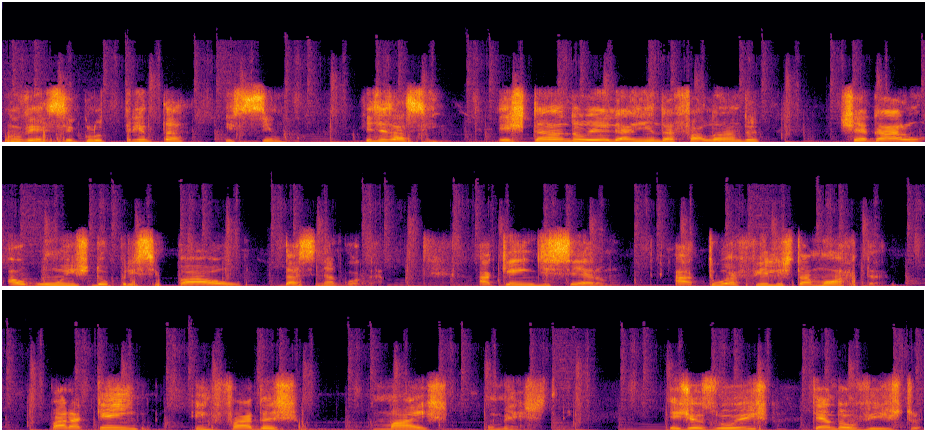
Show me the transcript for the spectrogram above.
no versículo 35, que diz assim: Estando ele ainda falando, chegaram alguns do principal da sinagoga, a quem disseram: A tua filha está morta. Para quem enfadas mais o mestre? E Jesus, tendo visto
